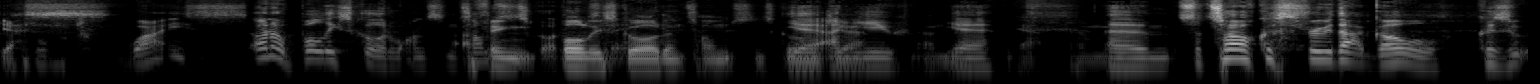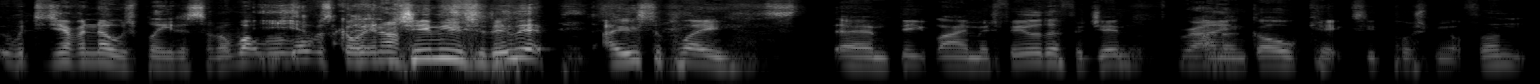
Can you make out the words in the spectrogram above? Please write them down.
Yes. twice. Oh no, Bully scored once, and I Thompson think scored. Bully once, didn't scored and Thompson scored. Yeah, and you- and, yeah. yeah. and. Um, so talk us through that goal because did you have a nosebleed or something? What, what was going on? Jim used to do it. I used to play um, deep line midfielder for Jim. Right. And on goal kicks, he'd push me up front.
